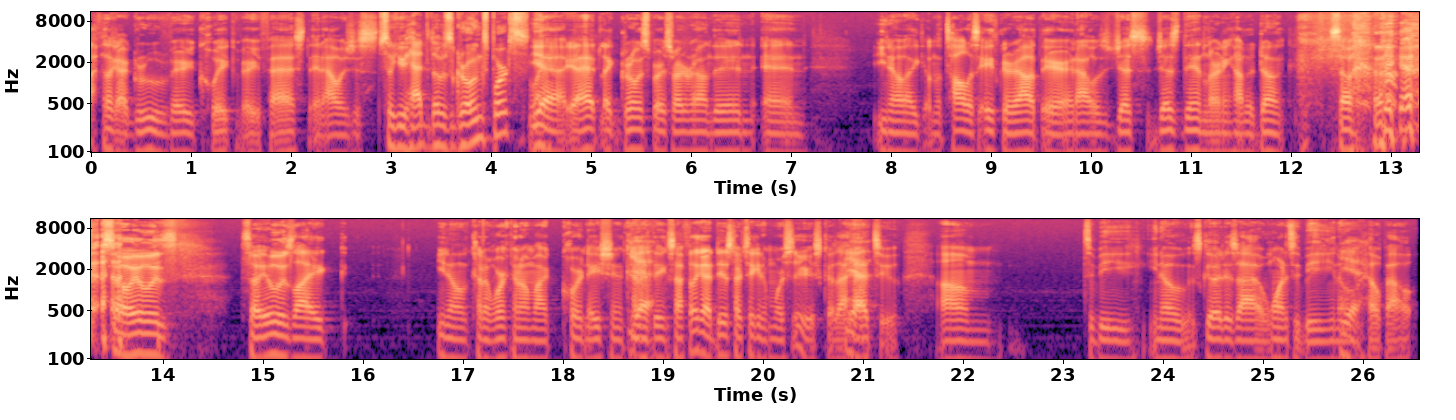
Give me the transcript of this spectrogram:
I feel like I grew very quick, very fast, and I was just So you had those growing spurts? Like- yeah, yeah. I had like growing spurts right around then, and you know, like I'm the tallest eighth grader out there, and I was just just then learning how to dunk. So, so it was, so it was like, you know, kind of working on my coordination kind Yeah. of thing. So I feel like I did start taking it more serious because I Yeah. had to, um, to be you know as good as I wanted to be. You know, Yeah. help out,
